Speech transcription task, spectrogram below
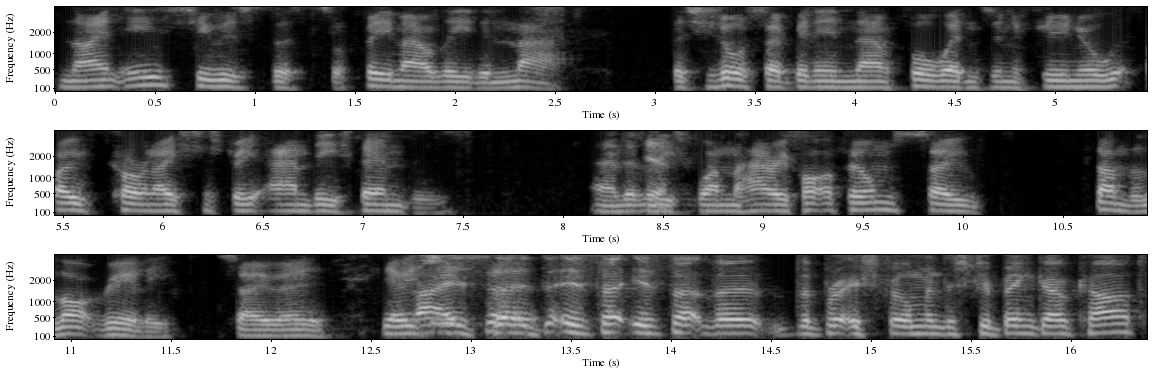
nineties. She was the sort of female lead in that. But she's also been in um, Four Weddings and a Funeral, both Coronation Street and EastEnders, and at Yeah. least one of the Harry Potter films. So done a lot really. So uh, yeah, it's, That it's, is uh, the, is that is that the the British film industry bingo card?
